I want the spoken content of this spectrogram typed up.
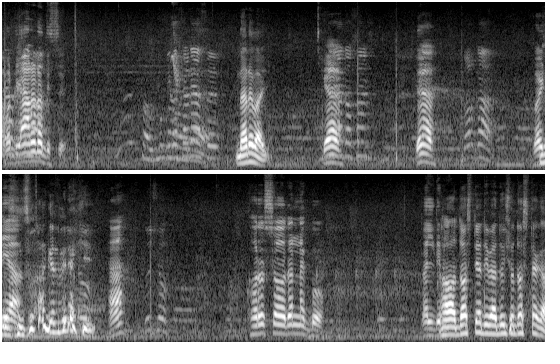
আবার দিয়ে আর এটা দিচ্ছে না রে ভাই। কে? কে? বিরা হ্যাঁ? খরচ সহ দেন নাকবো। তাহলে দিন হ্যাঁ দশ টাকা দিবা দুইশো দশ টাকা।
